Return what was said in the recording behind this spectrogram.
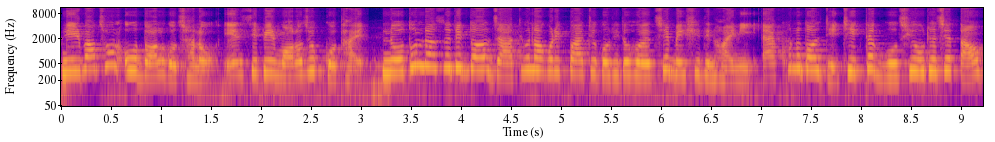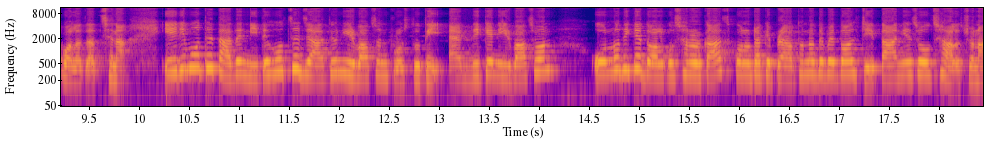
নির্বাচন ও দল গোছানো এনসিপির মনোযোগ কোথায়? নতুন রাজনৈতিক দল জাতীয় নাগরিক পার্টি গঠিত হয়েছে, বেশি দিন হয়নি। এখনও দলটি ঠিকঠাক গুছিয়ে উঠেছে তাও বলা যাচ্ছে না। এরই মধ্যে তাদের নিতে হচ্ছে জাতীয় নির্বাচন প্রস্তুতি। একদিকে নির্বাচন অন্যদিকে দল গোছানোর কাজ, কোনোটাকে প্রাধান্য দেবে দলটি, তা নিয়ে চলছে আলোচনা।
